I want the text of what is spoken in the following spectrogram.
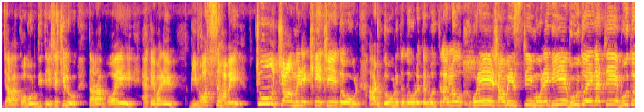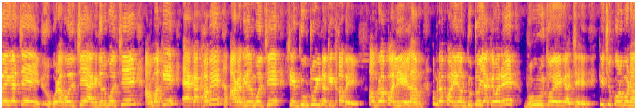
যারা কবর দিতে এসেছিল, তারা ভয়ে একেবারে বিভৎসভাবে চোঁচা মেরে খেঁচে দৌড়। আর দৌড়তে দৌড়তে বলতে লাগল, ওরে স্বামী স্ত্রী মরে গিয়ে ভূত হয়ে গেছে, ভূত হয়ে গেছে। ওরা বলছে, একজন বলছে, আমাকে একা খাবে, আর একজন বলছে, সে দুটোই নাকি খাবে। আমরা পালিয়ে এলাম, আমরা পালিয়ে এলাম দুটোই একেবারে ভূত হয়ে গেছে। কিছু করব না।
